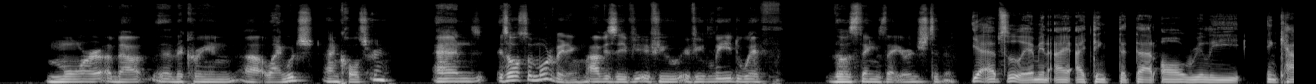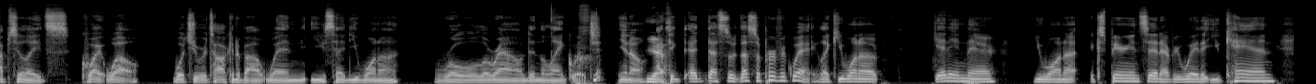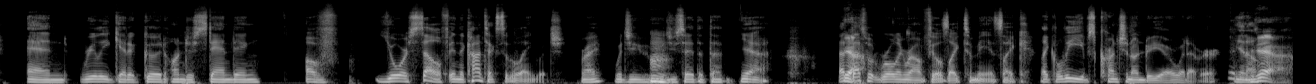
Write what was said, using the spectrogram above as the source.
more about the Korean uh, language and culture, and it's also motivating. Obviously, if you if you if you lead with those things that you're interested in. Yeah, absolutely. I mean, I I think that that all really encapsulates quite well what you were talking about when you said you want to roll around in the language. You know, yeah. I think that's a, that's a perfect way. Like you want to get in there, you want to experience it every way that you can, and really get a good understanding of yourself in the context of the language, right? Would you mm. would you say that that yeah. That, yeah. That's what rolling around feels like to me. It's like like leaves crunching under you or whatever, you know? Yeah.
